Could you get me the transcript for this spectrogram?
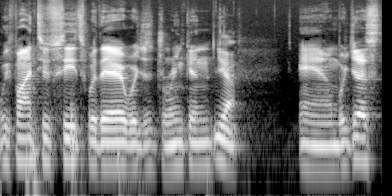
We find two seats. We're there. We're just drinking, Yeah. and we're just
